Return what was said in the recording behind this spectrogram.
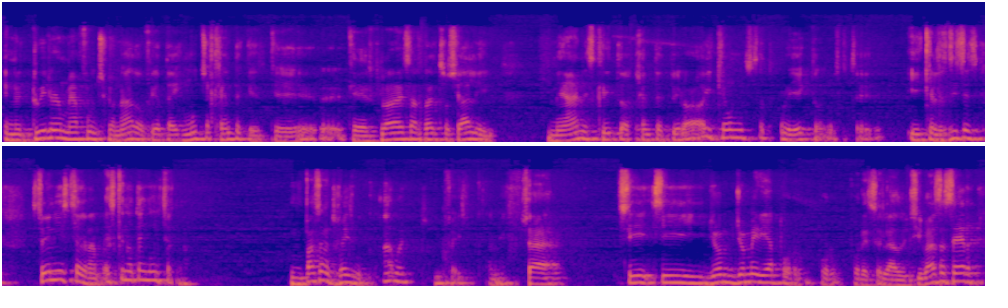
en el Twitter me ha funcionado, fíjate, hay mucha gente que, que, que explora esa red social y me han escrito gente de Twitter, ay, qué bonito está tu proyecto, este, y que les dices, estoy en Instagram, es que no tengo Instagram. Pásame tu Facebook. Ah, bueno, pues, Facebook también. O sea, sí, sí, yo, yo me iría por, por, por ese lado. Y si vas a hacer,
